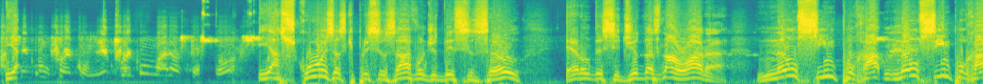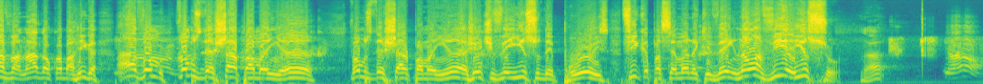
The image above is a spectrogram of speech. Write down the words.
Assim a... como foi comigo, foi com várias pessoas. E as coisas que precisavam de decisão, eram decididas na hora. Não se, empurra, não se empurrava nada com a barriga. Ah, vamos, vamos deixar para amanhã. Vamos deixar para amanhã, a gente vê isso depois, fica para semana que vem. Não havia isso. Né? Não.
